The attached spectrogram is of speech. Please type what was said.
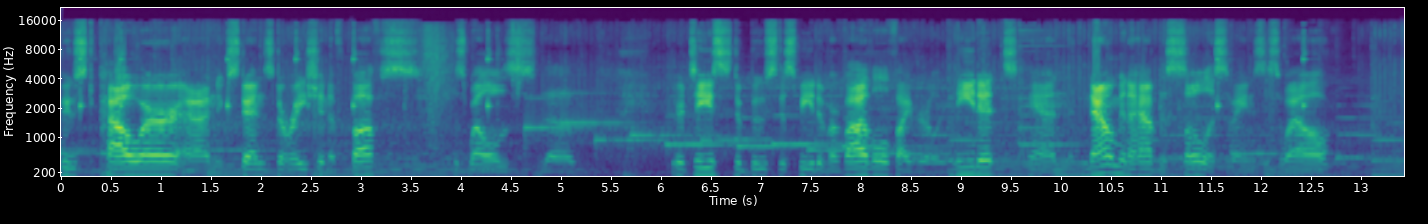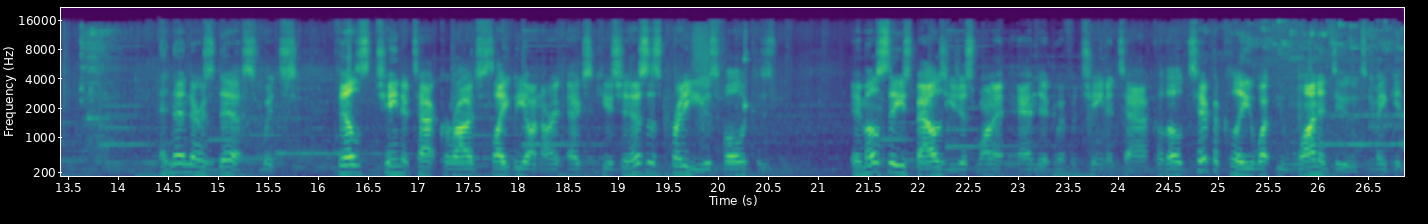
Boost power and extends duration of buffs, as well as the Artis to boost the speed of revival if I really need it. And now I'm gonna have the Solace Veins as well. And then there's this, which fills Chain Attack Gauge slightly on our execution. This is pretty useful because in most of these battles you just want to end it with a Chain Attack. Although typically what you want to do to make it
